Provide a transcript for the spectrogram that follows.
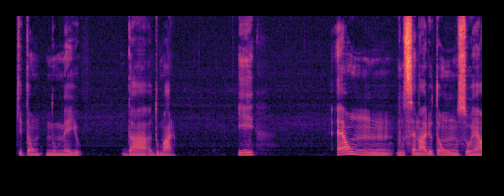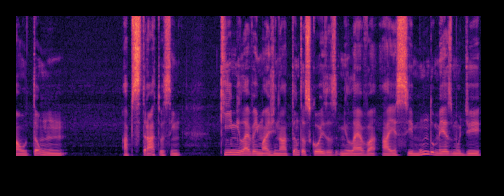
que estão no meio da, do mar. E é um, um cenário tão surreal, tão abstrato assim, que me leva a imaginar tantas coisas, me leva a esse mundo mesmo de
